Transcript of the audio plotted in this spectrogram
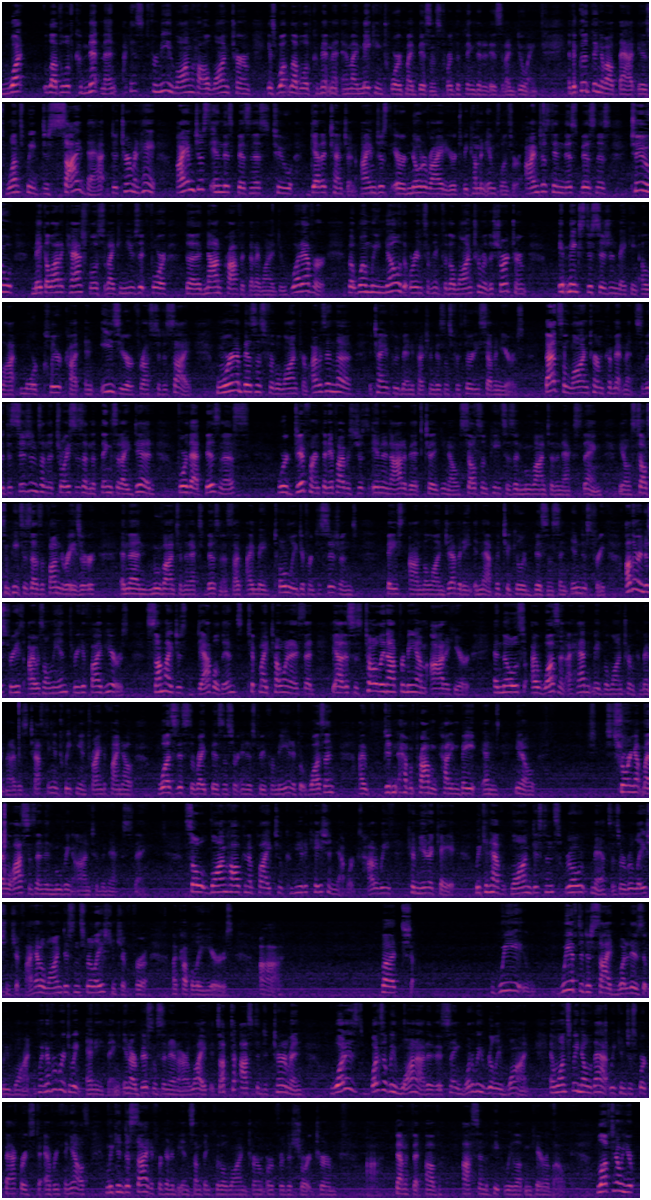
what level of commitment. I guess for me, long haul, long term is what level of commitment am I making toward my business, toward the thing that it is that I'm doing. And the good thing about that is once we decide that, determine, hey, I am just in this business to get attention. I'm just, or notoriety, or to become an influencer. I'm just in this business to make a lot of cash flow so that I can use it for the nonprofit that I want to do, whatever. But when we know that we're in something for the long term or the short term, it makes decision making a lot more clear cut and easier for us to decide. When we're in a business for the long term, I was in the Italian food manufacturing business for 37 years. That's a long term commitment. So the decisions and the choices and the things that I did for that business were different than if I was just in and out of it to, you know, sell some pizzas and move on to the next thing. You know, sell some pizzas as a fundraiser and then move on to the next business. I, I made totally different decisions based on the longevity in that particular business and industry. Other industries, I was only in three to five years. Some I just dabbled in, tipped my toe in, and I said, yeah, this is totally not for me. I'm out of here. And those, I wasn't, I hadn't made the long term commitment. I was testing and tweaking and trying to find out was this the right business or industry for me? And if it wasn't, I didn't have a problem cutting bait and, you know, shoring up my losses and then moving on to the next thing. So long haul can apply to communication networks. How do we communicate? We can have long distance romances or relationships. I had a long distance relationship for a couple of years. Uh, but we we have to decide what it is that we want. Whenever we're doing anything in our business and in our life, it's up to us to determine what is what is it we want out of this thing? What do we really want? And once we know that, we can just work backwards to everything else. And we can decide if we're going to be in something for the long term or for the short term uh, benefit of us and the people we love and care about. Love to know your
